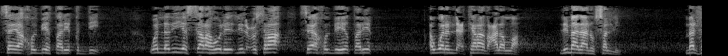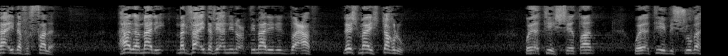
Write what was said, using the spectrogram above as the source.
سيأخذ به طريق الدين. والذي يسره للعسرى سيأخذ به طريق أولا الاعتراض على الله. لما لا نصلي؟ ما الفائدة في الصلاة؟ هذا مالي ما الفائدة في أني نعطي مالي للضعاف؟ ليش ما يشتغلوا؟ ويأتيه الشيطان ويأتيه بالشبه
